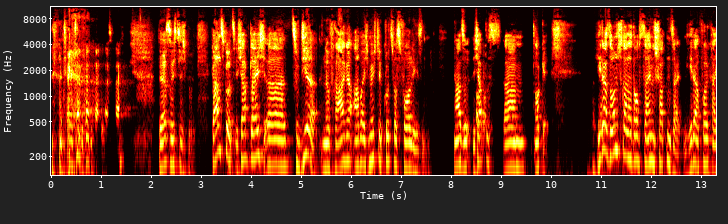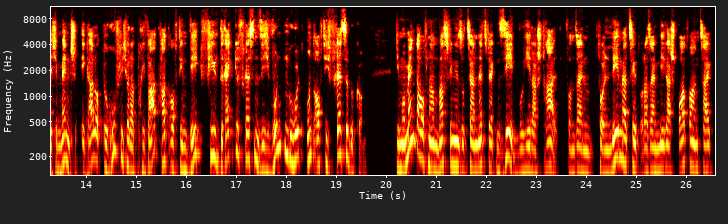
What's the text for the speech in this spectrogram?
Der ist, gut. Der ist richtig gut. Ganz kurz, ich habe gleich äh, zu dir eine Frage, aber ich möchte kurz was vorlesen. Also ich okay. habe das, ähm, okay. Jeder Sonnenstrahl hat auch seine Schattenseiten. Jeder erfolgreiche Mensch, egal ob beruflich oder privat, hat auf dem Weg viel Dreck gefressen, sich Wunden geholt und auf die Fresse bekommen. Die Momentaufnahmen, was wir in den sozialen Netzwerken sehen, wo jeder strahlt, von seinem tollen Leben erzählt oder seinem mega Sportwagen zeigt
